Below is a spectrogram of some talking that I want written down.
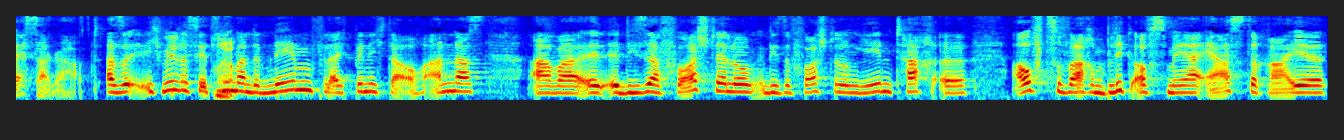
besser gehabt. Also ich will das jetzt ja. niemandem nehmen, vielleicht bin ich da auch anders, aber äh, dieser Vorstellung, diese Vorstellung, jeden Tag äh, aufzuwachen, Blick aufs Meer, erste Reihe,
